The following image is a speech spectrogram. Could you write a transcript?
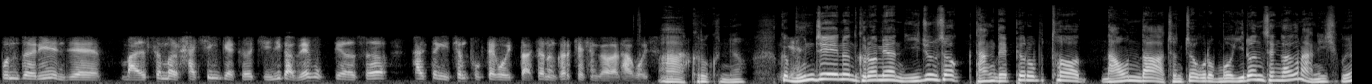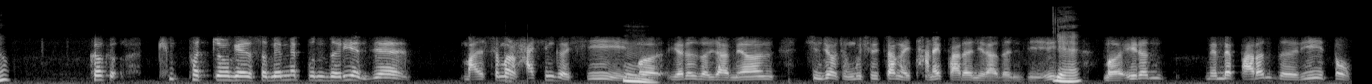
분들이 이제 말씀을 하신 게 그 진위가 왜곡되어서 갈등이 증폭되고 있다. 저는 그렇게 생각을 하고 있습니다. 아, 그렇군요. 그 예. 문제는 그러면 이준석 당 대표로부터 나온다. 전적으로 뭐 이런 생각은 아니시고요? 그, 그 캠프 쪽에서 몇몇 분들이 이제 말씀을 하신 것이 음. 뭐 예를 들자면 신조 정부실장의 탄핵 발언이라든지 예. 뭐 이런 몇몇 발언들이 또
